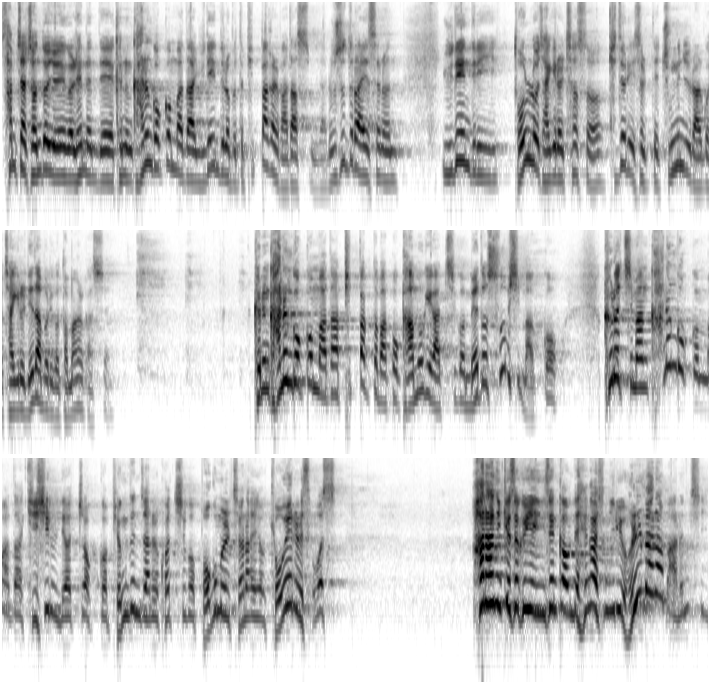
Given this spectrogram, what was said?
3차 전도 여행을 했는데 그는 가는 곳곳마다 유대인들로부터 핍박을 받았습니다. 루스드라에서는 유대인들이 돌로 자기를 쳐서 기절해 있을 때 죽는 줄 알고 자기를 내다버리고 도망을 갔어요. 그는 가는 곳곳마다 핍박도 받고 감옥에 갇히고 매도 수없이 맞고 그렇지만 가는 곳곳마다 귀신을 내어 쫓고 병든 자를 고치고 복음을 전하여 교회를 세웠어. 하나님께서 그의 인생 가운데 행하신 일이 얼마나 많은지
